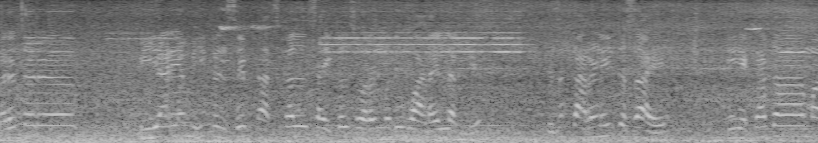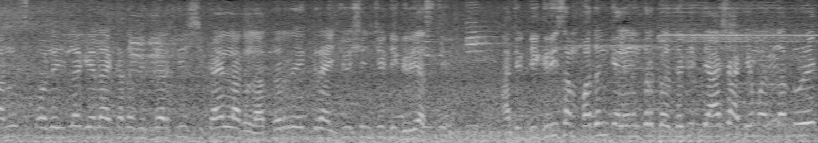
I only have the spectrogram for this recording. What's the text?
खरं तर बी आर एम ही कन्सेप्ट आजकाल सायकल स्वारांमध्ये वाढायला लागली आहे. त्याचं कारणही तसं आहे की एखादा माणूस कॉलेजला गेला एखादा विद्यार्थी शिकायला लागला तर एक ग्रॅज्युएशनची डिग्री असते. आणि ती डिग्री संपादन केल्यानंतर कळतं की त्या शाखेमधला तो एक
